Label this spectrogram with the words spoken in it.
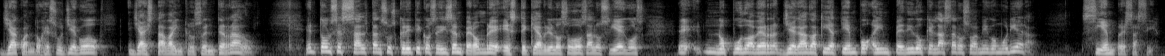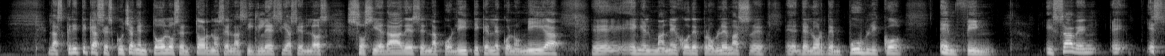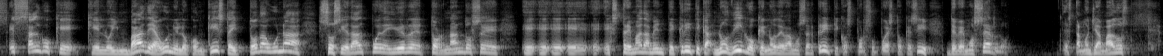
Ya cuando Jesús llegó, ya estaba incluso enterrado. Entonces saltan sus críticos y dicen, pero hombre, este que abrió los ojos a los ciegos, eh, no pudo haber llegado aquí a tiempo e impedido que Lázaro, su amigo, muriera. Siempre es así. Las críticas se escuchan en todos los entornos, en las iglesias, en las sociedades, en la política, en la economía, eh, en el manejo de problemas eh, eh, del orden público, en fin. Y saben, es, es, algo que, que, lo invade a uno y lo conquista y toda una sociedad puede ir tornándose extremadamente crítica. No digo que no debamos ser críticos, por supuesto que sí, debemos serlo. Estamos llamados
